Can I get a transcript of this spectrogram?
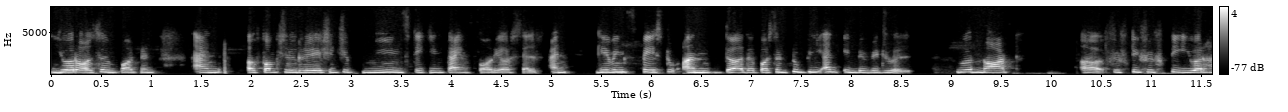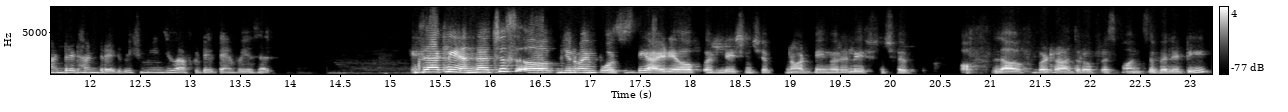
you're also important. And a functional relationship means taking time for yourself and giving space to un- the other person to be an individual. You're not uh, 50 50 you are 100 100 which means you have to take time for yourself Exactly, and that just uh, you know imposes the idea of a relationship not being a relationship of love, but rather of responsibility.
